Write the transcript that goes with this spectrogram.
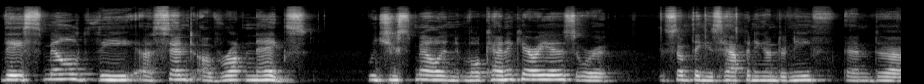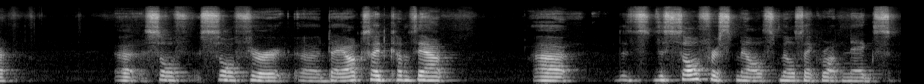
they smelled the uh, scent of rotten eggs, which you smell in volcanic areas or if something is happening underneath and uh, sulf- sulfur uh, dioxide comes out. Uh, this, the sulfur smell smells like rotten eggs.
